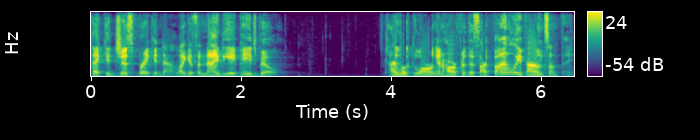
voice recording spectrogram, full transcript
that could just break it down like it's a 98 page bill I looked long and hard for this. I finally found something.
